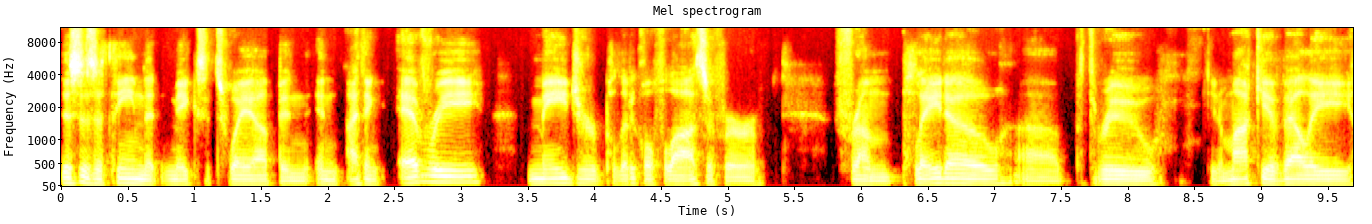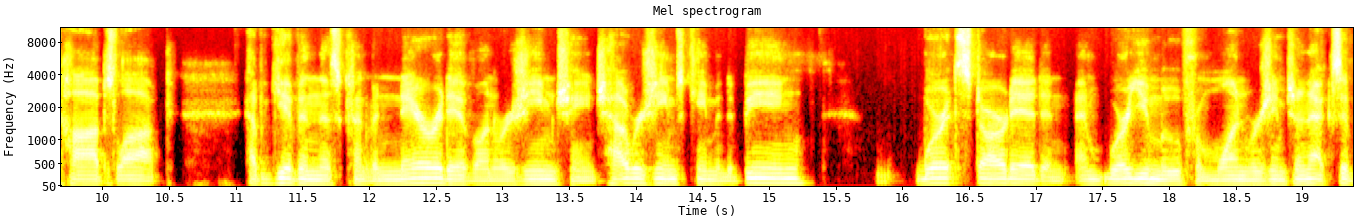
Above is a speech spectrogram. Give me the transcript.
this is a theme that makes its way up in, in I think every major political philosopher from Plato uh, through you know Machiavelli, Hobbes, Locke, have given this kind of a narrative on regime change, how regimes came into being, where it started and, and where you move from one regime to the next. If,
